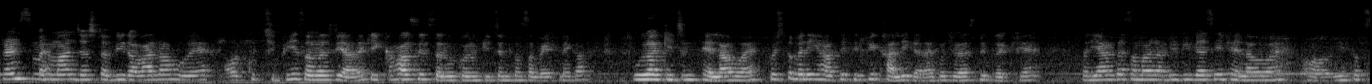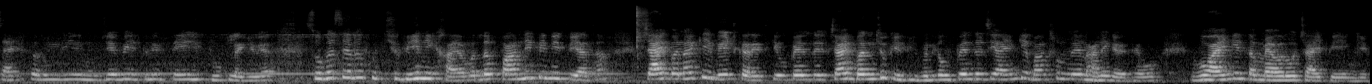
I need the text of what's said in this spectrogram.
फ्रेंड्स मेहमान जस्ट अभी रवाना हुए हैं और कुछ भी समझ नहीं आ रहा कि कहाँ से शुरू करूँ किचन को समेटने का। पूरा किचन फैला हुआ है। कुछ तो मैंने यहाँ से फिर भी खाली करा है, कुछ व्यवस्थित रखे हैं। पर यहाँ का सामान अभी भी वैसे ही फैला हुआ है और ये सब सेट करूँगी। मुझे भी इतनी तेज भूख लगी हुई है। सुबह से ना कुछ भी नहीं खाया मतलब पानी भी नहीं पिया था। चाय बना के वेट करे थी, उपेंद्र, चाय बन चुकी थी। मतलब उपेंद्र जी आएँगे बाथरूम में नहाने गए थे वो। वो आएँगे तब मैं और वो चाय पियेंगे।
